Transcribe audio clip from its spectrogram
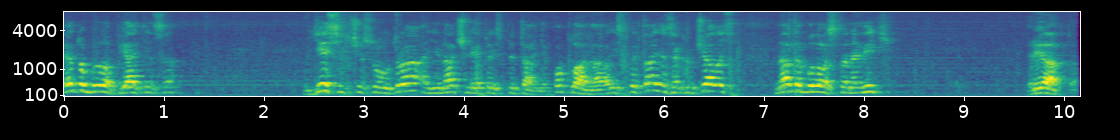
Это была пятница. В 10 часов утра они начали это испытание по плану. А испытание заключалось, надо было остановить реактор.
